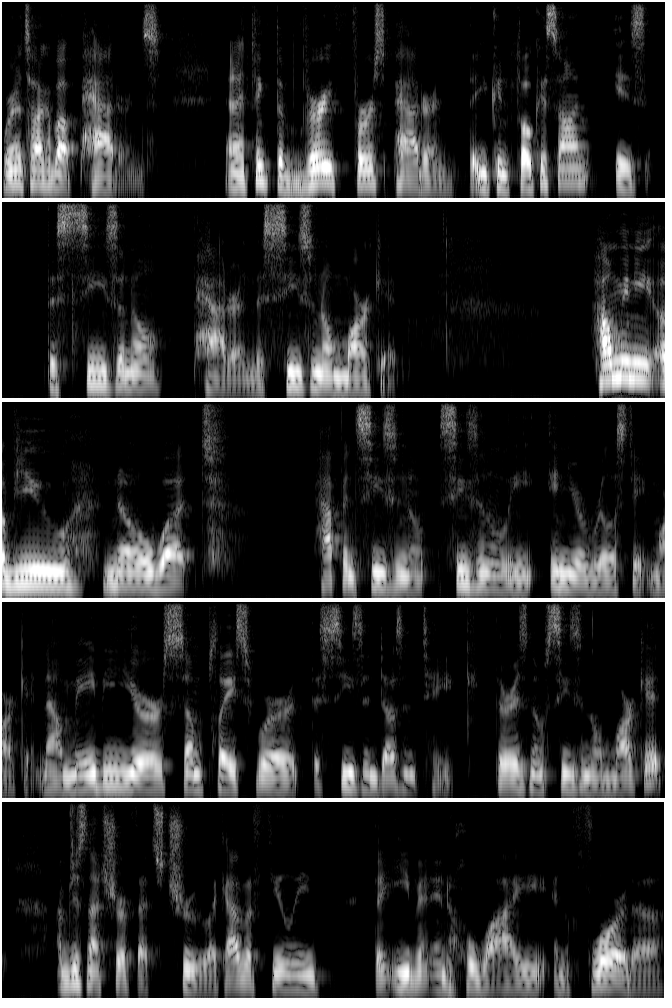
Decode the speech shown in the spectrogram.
we're going to talk about patterns. And i think the very first pattern that you can focus on is the seasonal pattern the seasonal market. How many of you know what happen seasonal, seasonally in your real estate market. Now, maybe you're someplace where the season doesn't take, there is no seasonal market. I'm just not sure if that's true. Like, I have a feeling that even in Hawaii and Florida,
